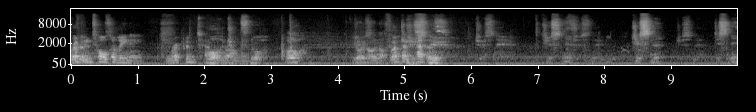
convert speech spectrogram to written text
Rip and tortellini. Rip and Oh, pepperoni. Jon Snow. Oh, you're not enough. Rip and Just peppers. Just Just snip, Just just snip, Just just snip.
